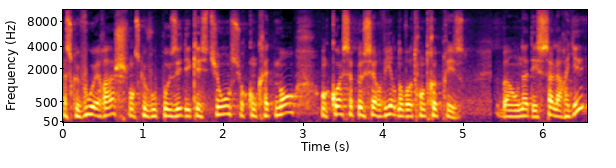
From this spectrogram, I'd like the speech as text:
Parce que vous, RH, je pense que vous posez des questions sur concrètement en quoi ça peut servir dans votre entreprise. Ben, on a des salariés,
